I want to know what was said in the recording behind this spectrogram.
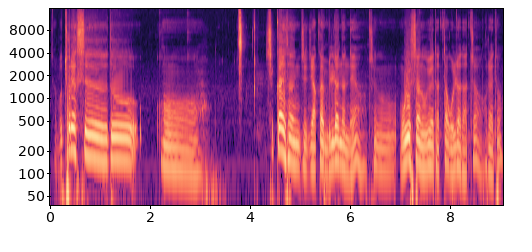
자, 모트렉스도 어, 시가에서 이제 약간 밀렸는데요. 지금 5일선 위에다 딱 올려놨죠. 그래도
